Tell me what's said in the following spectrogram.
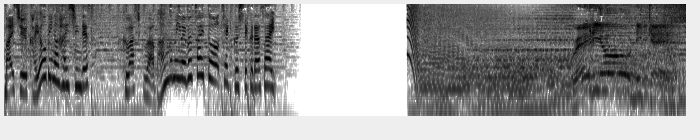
毎週火曜日の配信です。詳しくは番組ウェブサイトをチェックしてください。Radio Nikkei.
